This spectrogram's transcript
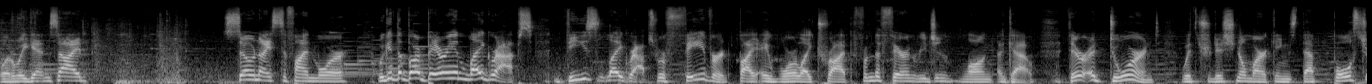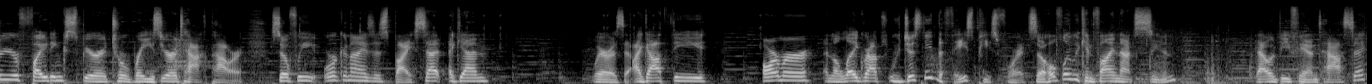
What do we get inside? So nice to find more. We get the barbarian leg wraps. These leg wraps were favored by a warlike tribe from the Faron region long ago. They're adorned with traditional markings that bolster your fighting spirit to raise your attack power. So if we organize this by set again, where is it? I got the armor and the leg wraps. We just need the face piece for it. So hopefully we can find that soon. That would be fantastic.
